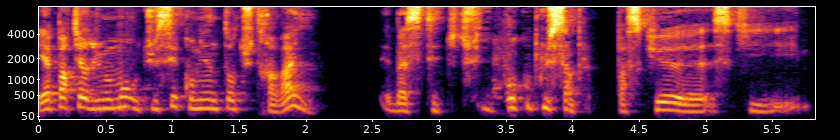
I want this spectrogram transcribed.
Et à partir du moment où tu sais combien de temps tu travailles, eh ben c'est tout de suite beaucoup plus simple. Parce que euh, ce qui,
